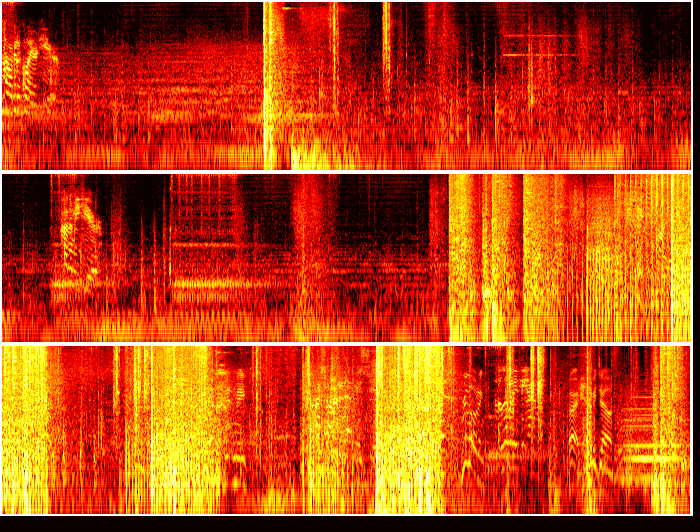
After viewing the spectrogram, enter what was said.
Target acquired here. Enemy here. Eliminate the enemy. All right, down.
